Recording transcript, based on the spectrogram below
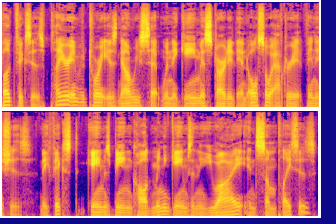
Bug fixes. Player inventory is now reset when a game is started and also after it finishes. They fixed games being called mini games in the UI in some places.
